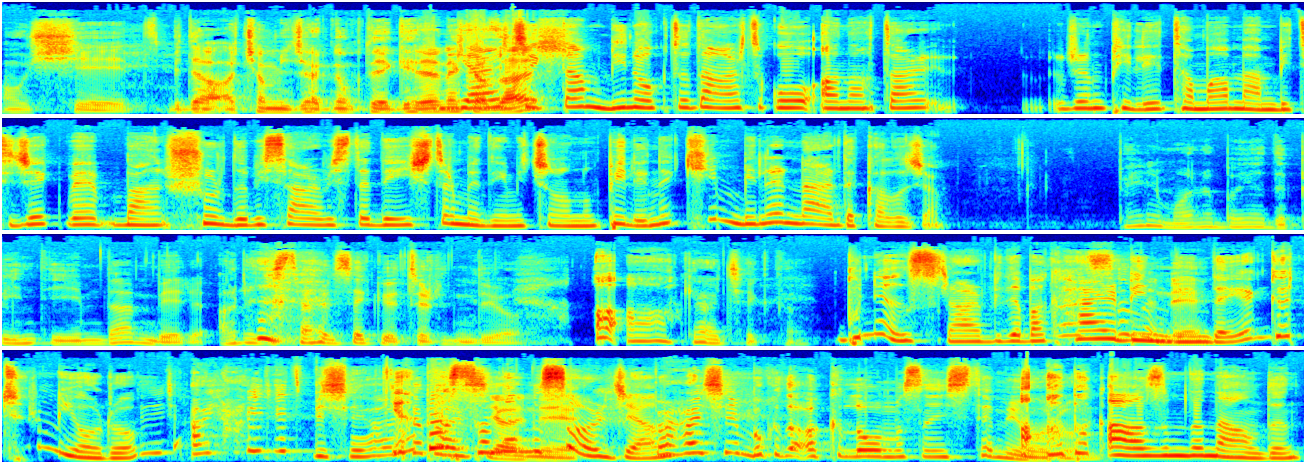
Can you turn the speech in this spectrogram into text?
Oh shit. Bir daha açamayacak noktaya gelene Gerçekten kadar. Gerçekten bir noktada artık o anahtarın pili tamamen bitecek ve ben şurada bir serviste değiştirmediğim için onun pilini kim bilir nerede kalacağım. Benim arabaya da bindiğimden beri aracı servise götürün diyor. Aa. Gerçekten. Bu ne ısrar bir de bak her Aslında bindiğinde ne? ya götürmüyorum. Ay hayret bir şey arkadaş ya ben sana yani. mı soracağım? Ben her şeyin bu kadar akıllı olmasını istemiyorum. Aa bak ağzımdan aldın.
